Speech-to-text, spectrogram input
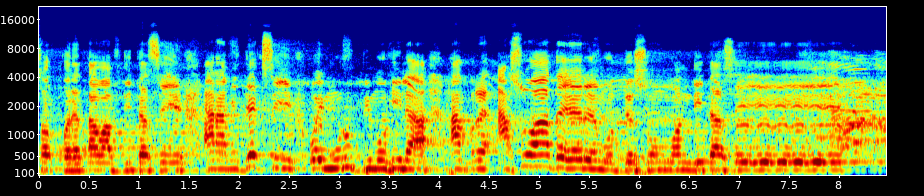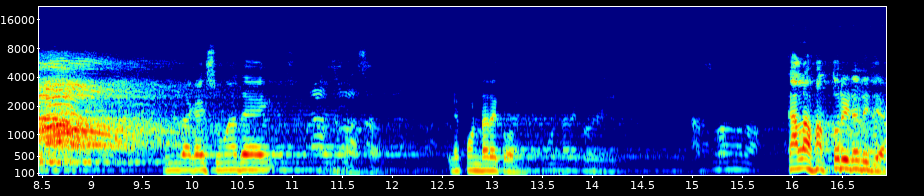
সক করে তাওয়াফ দিতেছি, আর আমি দেখছি ওই মুরব্বী মহিলা হাতরে আসোয়াদের মধ্যে সম্মান দিতেছে। কালা ভাত্তর এটা দিয়ে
